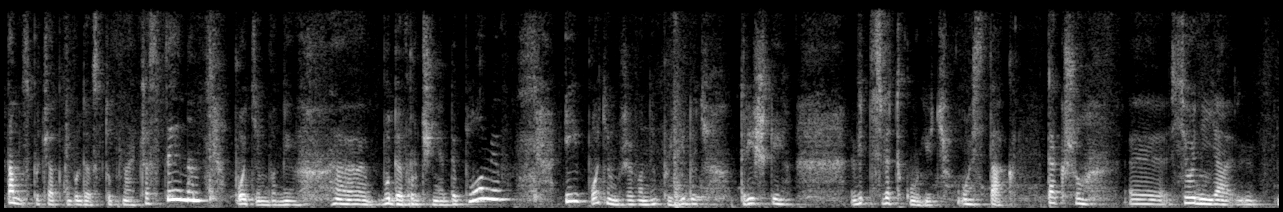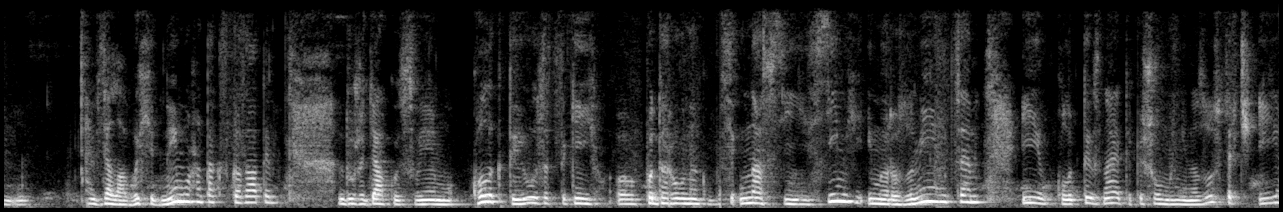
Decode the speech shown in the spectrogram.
Там спочатку буде вступна частина, потім вони буде вручення дипломів, і потім вже вони поїдуть трішки відсвяткують. Ось так. Так що е, сьогодні я взяла вихідний, можна так сказати. Дуже дякую своєму колективу за такий е, подарунок. У нас всі є сім'ї, і ми розуміємо це. І колектив, знаєте, пішов мені на зустріч і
